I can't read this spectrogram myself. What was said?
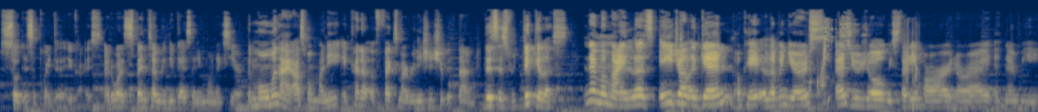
So disappointed you guys. I don't want to spend time with you guys anymore next year. The moment I ask for money, it kind of affects my relationship with them. This is ridiculous. Never mind, let's age up again. Okay, 11 years. As usual, we study hard, alright? And then we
